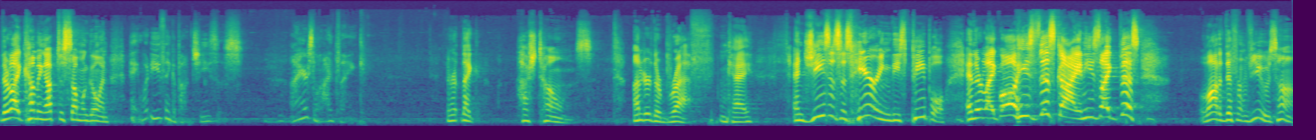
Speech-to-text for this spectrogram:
they're like coming up to someone going, hey, what do you think about Jesus? here's what I think. They're like hushed tones under their breath, okay? And Jesus is hearing these people, and they're like, oh, he's this guy, and he's like this. A lot of different views, huh?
